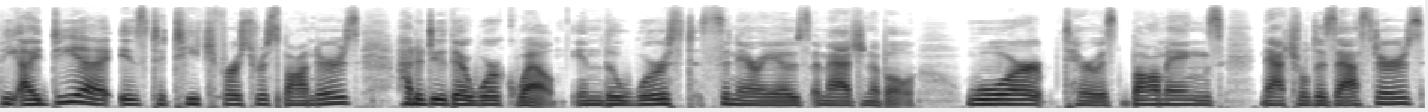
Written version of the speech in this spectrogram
The idea is to teach first responders how to do their work well in the worst scenarios imaginable war, terrorist bombings, natural disasters.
